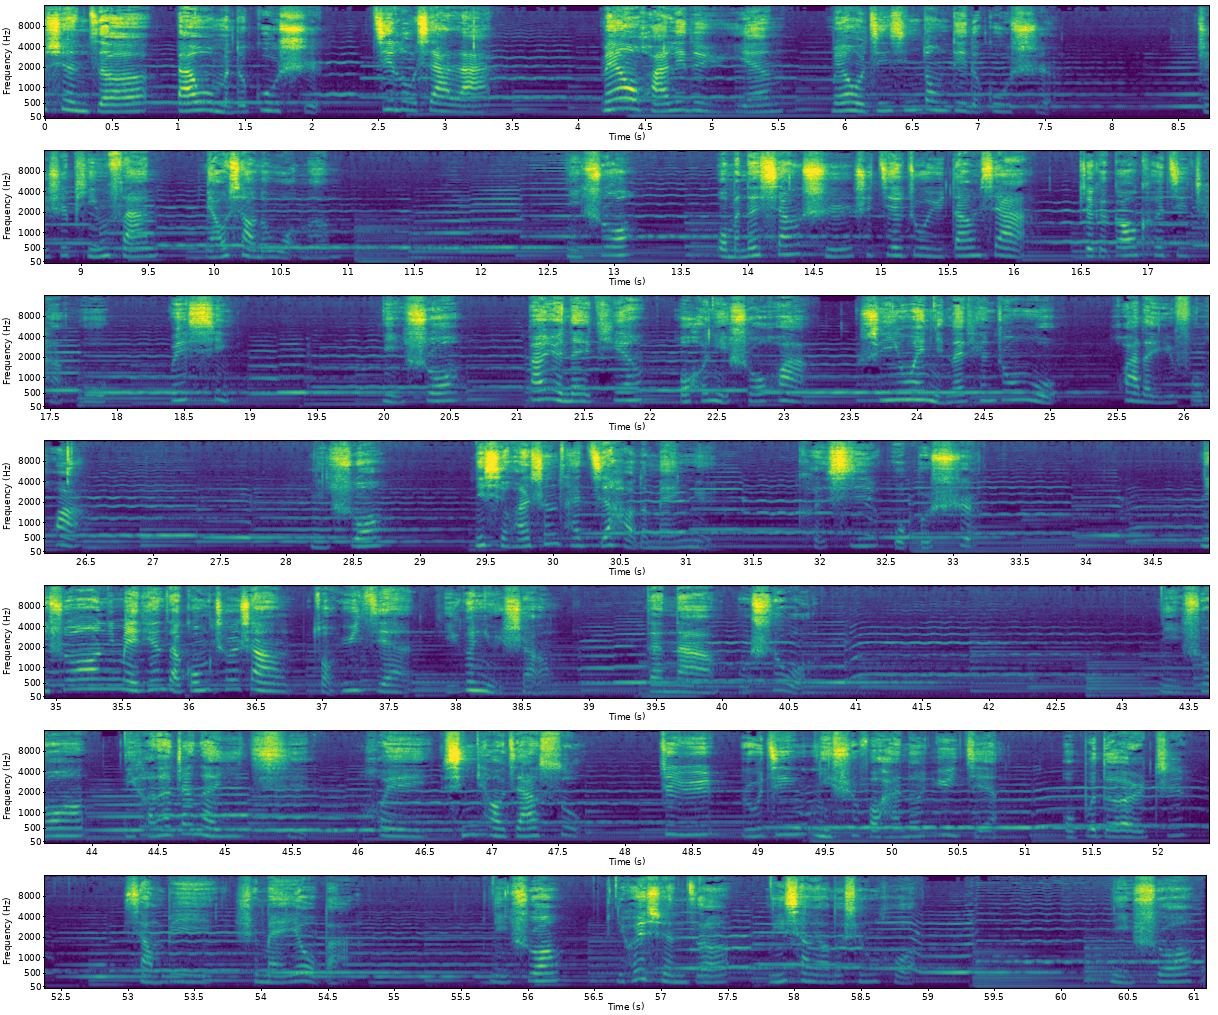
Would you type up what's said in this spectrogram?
我选择把我们的故事记录下来，没有华丽的语言，没有惊心动地的故事，只是平凡渺小的我们。你说，我们的相识是借助于当下这个高科技产物——微信。你说，八月那天我和你说话，是因为你那天中午画的一幅画。你说。你喜欢身材极好的美女，可惜我不是。你说你每天在公车上总遇见一个女生，但那不是我。你说你和她站在一起会心跳加速，至于如今你是否还能遇见，我不得而知，想必是没有吧。你说你会选择你想要的生活。你说，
